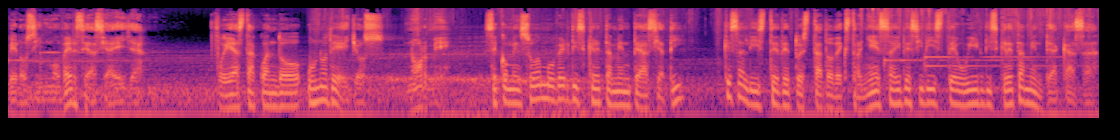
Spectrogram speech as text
pero sin moverse hacia ella. Fue hasta cuando uno de ellos, enorme, se comenzó a mover discretamente hacia ti que saliste de tu estado de extrañeza y decidiste huir discretamente a casa.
